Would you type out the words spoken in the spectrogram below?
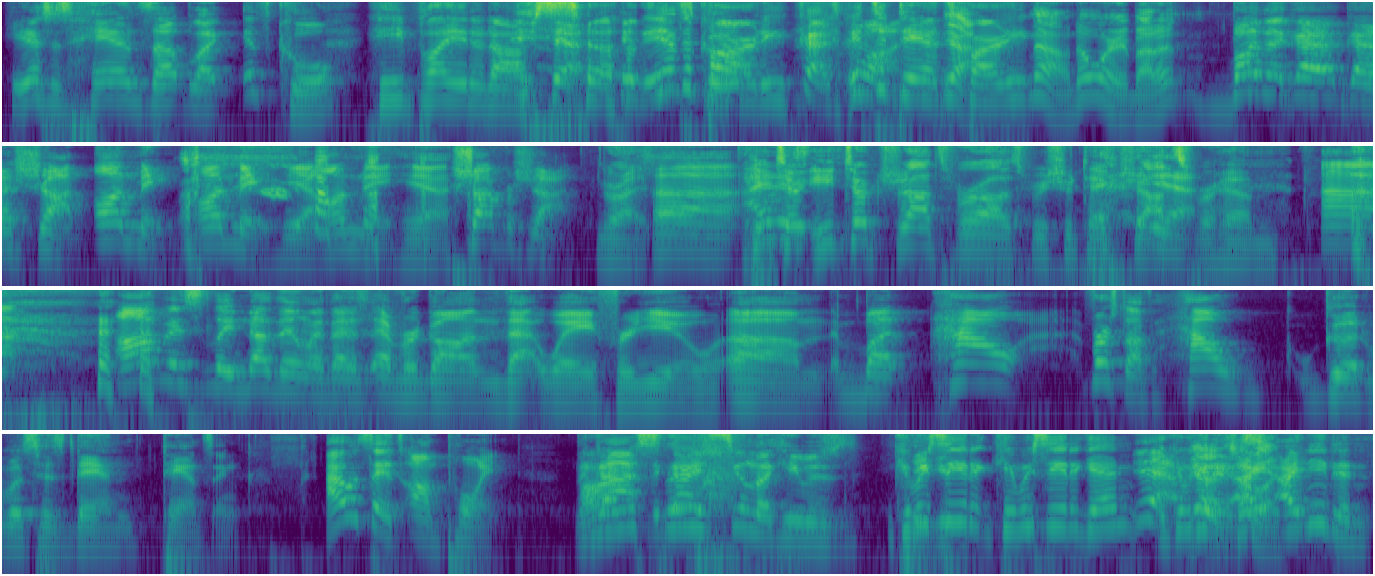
he has his hands up like it's cool. He played it off. Yeah, so it- it's it's a cool. party. Guys, come it's on. a dance yeah, party. No, don't worry about it. But that guy got a shot on me, on me, yeah, on me, yeah, shot for shot. Right. Uh, he, I took, just- he took shots for us. We should take shots Yeah. for him. uh, obviously nothing like that has ever gone that way for you. Um, but how? First off, how good was his dan- dancing? I would say it's on point. The guy, the guy seemed like he was. Can we he see it? Can we see it again? Yeah, Can we yeah, get it? totally. I, I need to.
